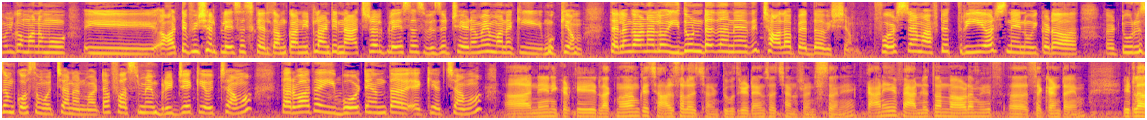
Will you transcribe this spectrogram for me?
మామూలుగా మనము ఈ ఆర్టిఫిషియల్ ప్లేసెస్కి వెళ్తాం. కానీ ఇట్లాంటి న్యాచురల్ ప్లేసెస్ విజిట్ చేయడమే మనకి ముఖ్యం. తెలంగాణలో ఇది ఉండదు అనేది చాలా పెద్ద విషయం. First time after three years నేను ఇక్కడ టూరిజం కోసం వచ్చానమాట ఫస్ట్ మేము బ్రిడ్జ్ ఎక్కి వచ్చాము. తర్వాత ఈ బోట్ అంతా ఎక్కి వచ్చాము. నేను ఇక్కడికి లక్నోకి చాలాసార్లు వచ్చాను. టూ త్రీ టైమ్స్ వచ్చాను ఫ్రెండ్స్తోని కానీ ఫ్యామిలీతో రావడం ఇది సెకండ్ టైం ఇట్లా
